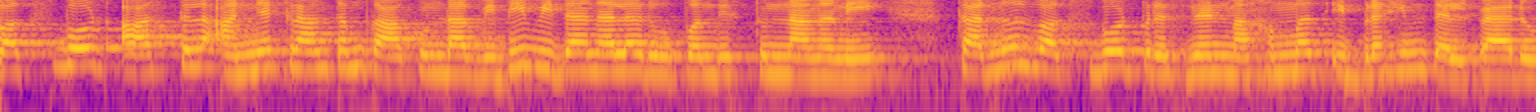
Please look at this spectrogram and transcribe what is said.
వక్స్ బోర్డ్ ఆస్తుల అన్యక్రాంతం కాకుండా విధి విధానాల రూపొందిస్తున్నానని కర్నూలు వక్స్ బోర్డ్ ప్రెసిడెంట్ మహమ్మద్ ఇబ్రహీం తెలిపారు.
